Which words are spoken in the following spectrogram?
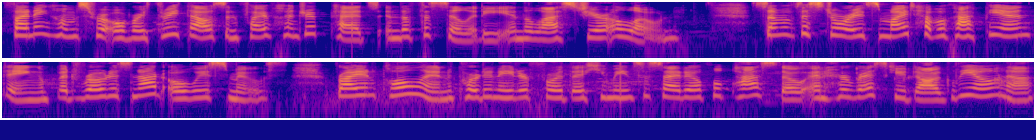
Finding homes for over 3,500 pets in the facility in the last year alone. Some of the stories might have a happy ending, but road is not always smooth. Brian Cullen, coordinator for the Humane Society of El Paso, and her rescue dog, Leona,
